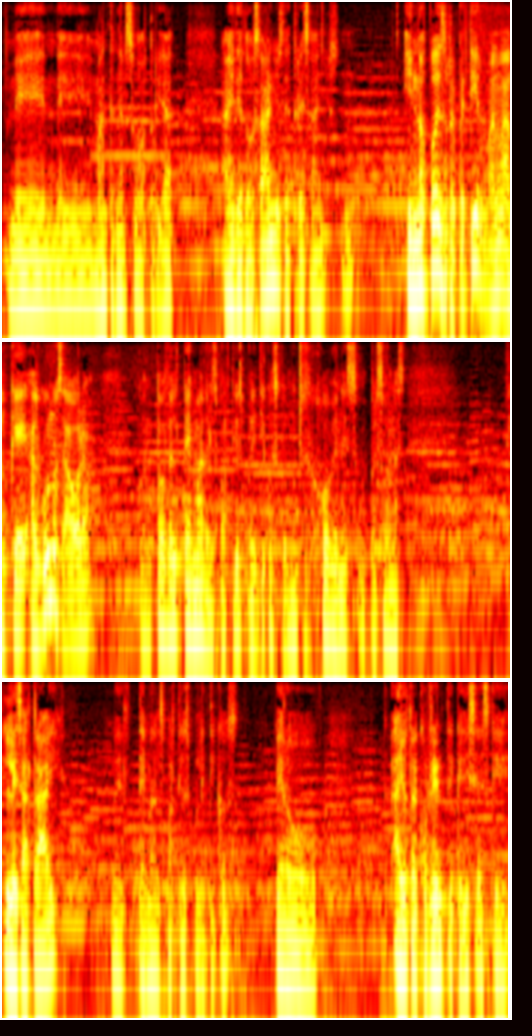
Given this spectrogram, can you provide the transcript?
de, mantener su autoridad. Hay de dos años, de tres años. Y no puedes repetir, aunque algunos ahora, con todo el tema de los partidos políticos que muchos jóvenes o personas les atrae el tema de los partidos políticos, pero hay otra corriente que dice es que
